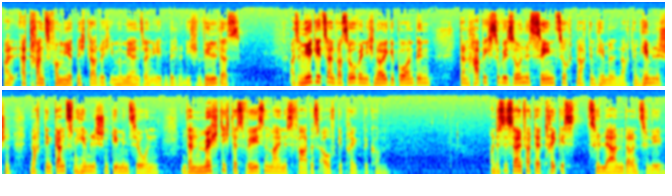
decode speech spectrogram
Weil er transformiert mich dadurch immer mehr in sein Ebenbild und ich will das. Also mir geht es einfach so, wenn ich neu geboren bin, dann habe ich sowieso eine Sehnsucht nach dem Himmel, nach dem Himmlischen, nach den ganzen himmlischen Dimensionen. Und dann möchte ich das Wesen meines Vaters aufgeprägt bekommen. Und das ist einfach der Trick, ist zu lernen, darin zu leben.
